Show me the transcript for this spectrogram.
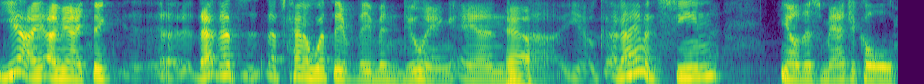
Yeah, I, I mean, I think uh, that that's that's kind of what they've they've been doing, and yeah. uh, you know, and I haven't seen you know this magical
